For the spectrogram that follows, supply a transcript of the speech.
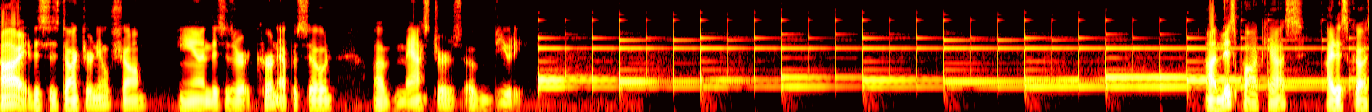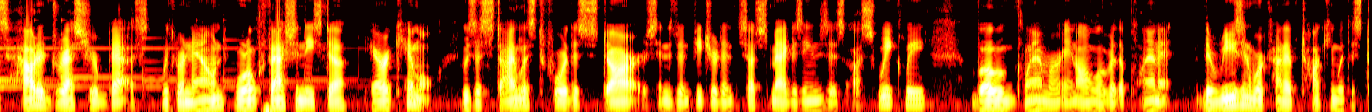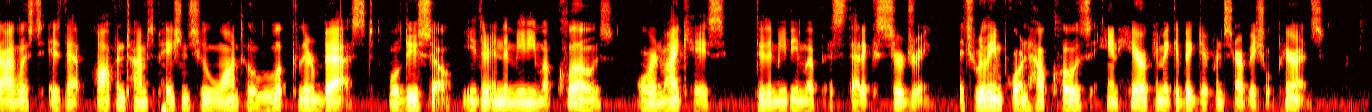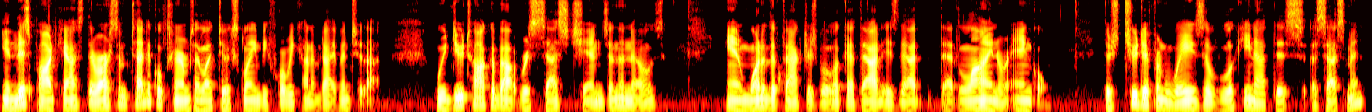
Hi, this is Dr. Neil Shaw, and this is our current episode of Masters of Beauty. On this podcast, I discuss how to dress your best with renowned world fashionista Eric Himel, who's a stylist for the stars and has been featured in such magazines as Us Weekly, Vogue, Glamour, and all over the planet. The reason we're kind of talking with the stylist is that oftentimes patients who want to look their best will do so either in the medium of clothes or, in my case, through the medium of aesthetic surgery. It's really important how clothes and hair can make a big difference in our visual appearance. In this podcast, there are some technical terms I'd like to explain before we kind of dive into that. We do talk about recessed chins and the nose, and one of the factors we'll look at that is that, that line or angle. There's two different ways of looking at this assessment.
